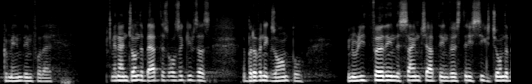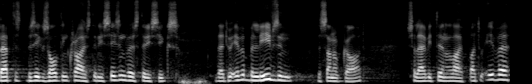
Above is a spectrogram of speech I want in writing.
commend them for that. And then John the Baptist also gives us a bit of an example. When we read further in the same chapter, in verse 36, John the Baptist busy exalting Christ, and he says in verse 36 that whoever believes in the Son of God shall have eternal life, but whoever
